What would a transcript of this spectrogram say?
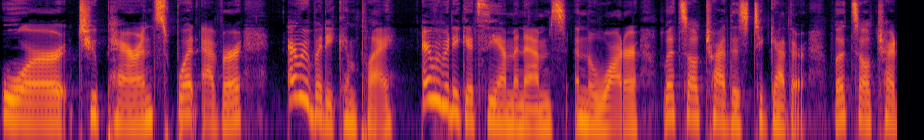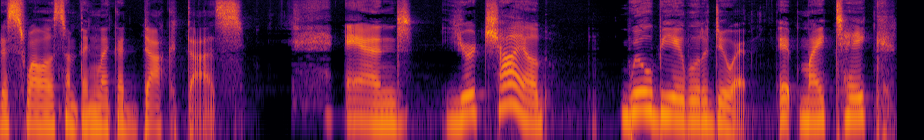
or two parents, whatever, everybody can play. Everybody gets the M&Ms and the water. Let's all try this together. Let's all try to swallow something like a duck does. And your child will be able to do it. It might take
